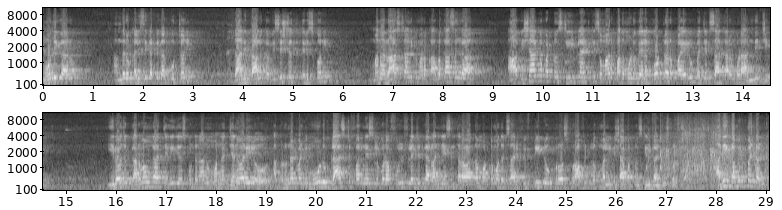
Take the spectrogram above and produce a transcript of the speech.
మోదీ గారు అందరూ కలిసికట్టుగా కూర్చొని దాని తాలూకా విశిష్టత తెలుసుకొని మన రాష్ట్రానికి మరొక అవకాశంగా ఆ విశాఖపట్నం స్టీల్ ప్లాంట్కి సుమారు పదమూడు వేల కోట్ల రూపాయలు బడ్జెట్ సహకారం కూడా అందించి ఈరోజు గర్వంగా తెలియజేసుకుంటున్నాను. మొన్న జనవరిలో అక్కడ ఉన్నటువంటి మూడు బ్లాస్ట్ ఫర్నేస్లు కూడా ఫుల్ ఫ్లెడ్జ్డ్గా రన్ చేసిన తర్వాత మొట్టమొదటిసారి ఫిఫ్టీ టూ క్రోర్స్ ప్రాఫిట్లోకి మళ్ళీ విశాఖపట్నం స్టీల్ ప్లాంట్ తీసుకొచ్చాం అది కమిట్మెంట్ అంటే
